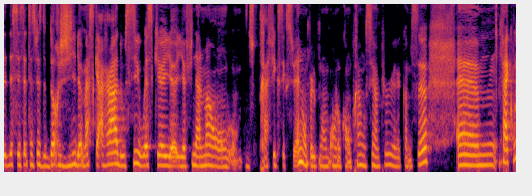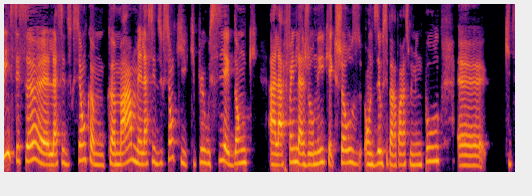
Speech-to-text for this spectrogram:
de, cette espèce de d'orgie, de mascarade aussi, où est-ce qu'il y, a- finalement du trafic sexuel, on peut on le comprend aussi un peu euh, comme ça. Euh, fait que oui, c'est ça, euh, la séduction comme, comme arme, mais la séduction qui, qui peut aussi être donc à la fin de la journée quelque chose, on le disait aussi par rapport à Swimming Pool, euh, qui, te,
